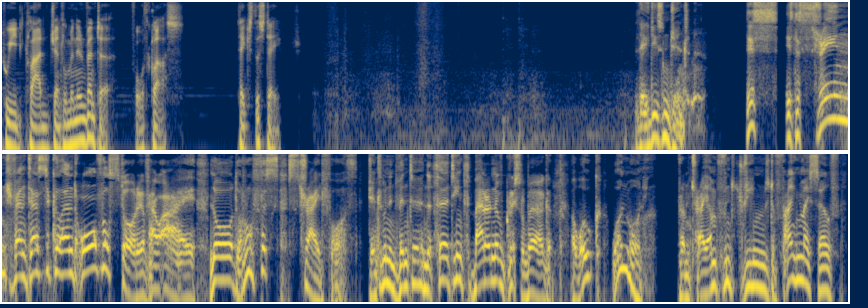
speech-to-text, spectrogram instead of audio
tweed clad gentleman inventor, fourth class, takes the stage. Ladies and gentlemen, this is the strange, fantastical, and awful story of how I, Lord Rufus Strideforth, gentleman inventor and the thirteenth Baron of Grisselberg, awoke one morning from triumphant dreams to find myself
